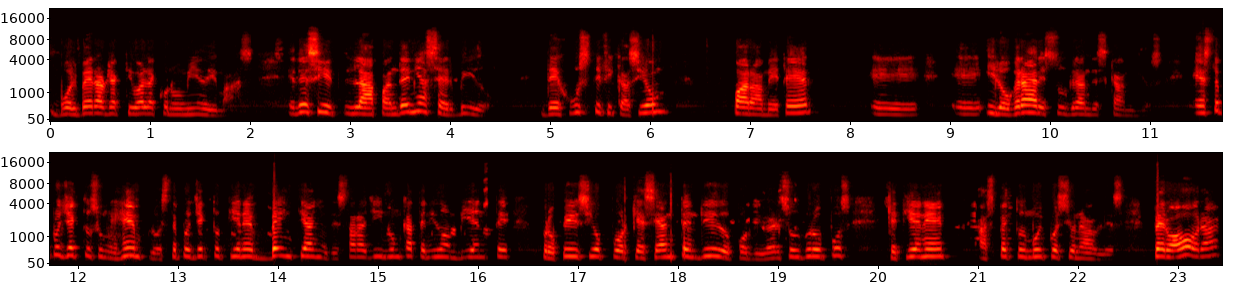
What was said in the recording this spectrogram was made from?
volver a reactivar la economía y demás. Es decir, la pandemia ha servido de justificación para meter eh, eh, y lograr estos grandes cambios. Este proyecto es un ejemplo. Este proyecto tiene 20 años de estar allí, nunca ha tenido ambiente propicio porque se ha entendido por diversos grupos que tiene aspectos muy cuestionables. Pero ahora,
